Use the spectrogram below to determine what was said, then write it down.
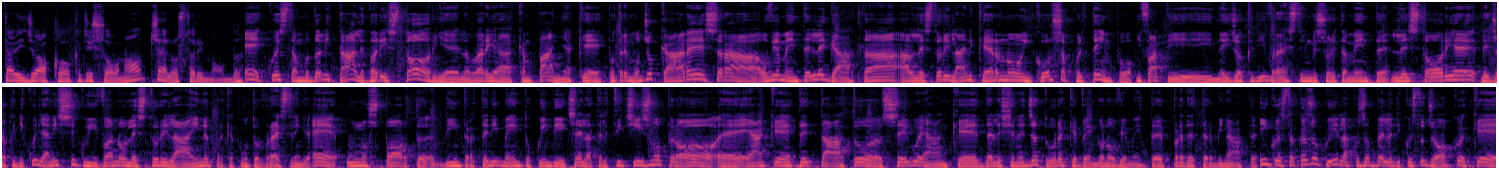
modalità di gioco che ci sono c'è lo story mode. E questa modalità, le varie storie, la varia campagna che potremo giocare sarà ovviamente legata alle storyline che erano in corso a quel tempo. Infatti nei giochi di wrestling solitamente le storie dei giochi di quegli anni seguivano le storyline perché appunto il wrestling è uno sport di intrattenimento, quindi c'è l'atleticismo, però è anche dettato, segue anche delle sceneggiature che vengono ovviamente predeterminate. In questo caso qui la cosa bella di questo gioco è che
